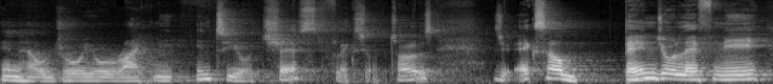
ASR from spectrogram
Inhale, draw your right knee into your chest, flex your toes. As you exhale, bend your left knee,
